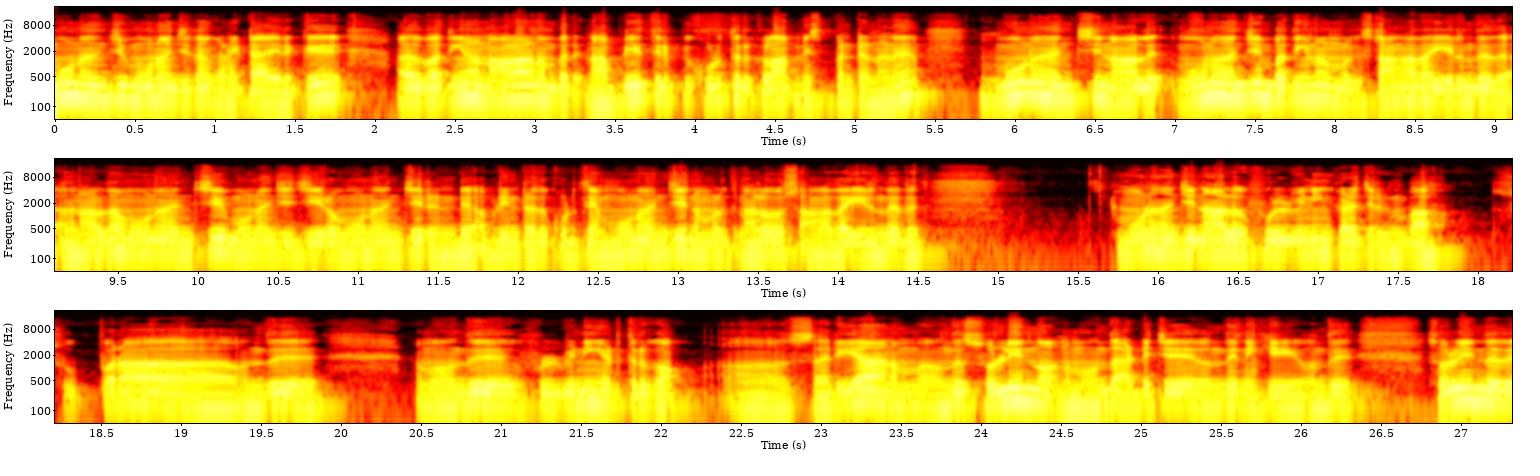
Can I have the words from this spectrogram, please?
மூணு அஞ்சு மூணு அஞ்சு தான் கனெக்ட் ஆகிருக்கு அது பார்த்தீங்கன்னா நாலாம் நம்பர் நான் அப்படியே திருப்பி கொடுத்துருக்கலாம் மிஸ் பண்ணிட்டேன் நான். மூணு அஞ்சு நாலு. மூணு அஞ்சும் பார்த்தீங்கன்னா நம்மளுக்கு ஸ்ட்ராங்காக தான் இருந்தது. அதனால தான் மூணு அஞ்சு மூணு அஞ்சு ஜீரோ மூணு அஞ்சு ரெண்டு அப்படின்றது கொடுத்தேன். மூணு அஞ்சு நம்மளுக்கு நல்ல ஒரு ஸ்ட்ராங்காக தான் இருந்தது. மூணு அஞ்சு நாலு ஃபுல் வின்னிங் கிடச்சிருக்குன்பா. சூப்பராக வந்து நம்ம வந்து ஃபுல் வின்னிங் எடுத்திருக்கோம். சரியாக நம்ம வந்து சொல்லியிருந்தோம். நம்ம வந்து அடித்து வந்து இன்றைக்கி வந்து சொல்லியிருந்தது.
